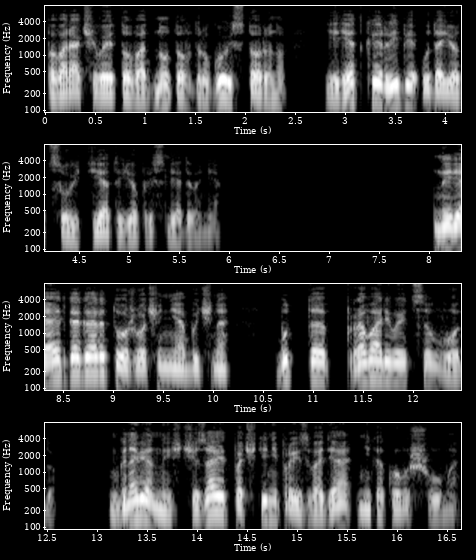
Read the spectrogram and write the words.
поворачивая то в одну, то в другую сторону, и редкой рыбе удается уйти от ее преследования. Ныряет Гагара тоже очень необычно, будто проваливается в воду. Мгновенно исчезает, почти не производя никакого шума.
